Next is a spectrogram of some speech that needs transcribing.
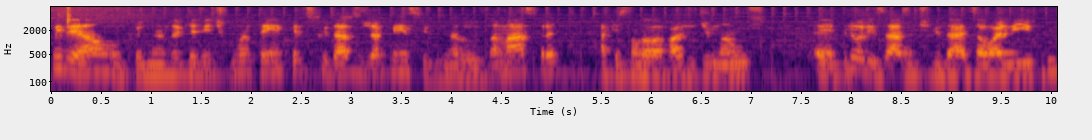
O ideal, Fernando, é que a gente mantenha aqueles cuidados já conhecidos, né? O uso da máscara, a questão da lavagem de mãos, é, priorizar as atividades ao ar livre,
